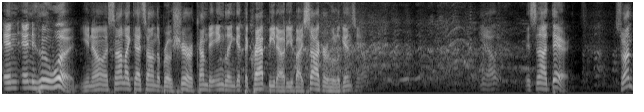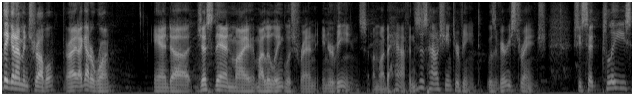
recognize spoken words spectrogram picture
And, and who would? You know, it's not like that's on the brochure. Come to England, get the crap beat out of you by soccer hooligans. You know? you know, it's not there. So I'm thinking I'm in trouble, all right? I got to run. And uh, just then, my, my little English friend intervenes on my behalf. And this is how she intervened. It was very strange. She said, Please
